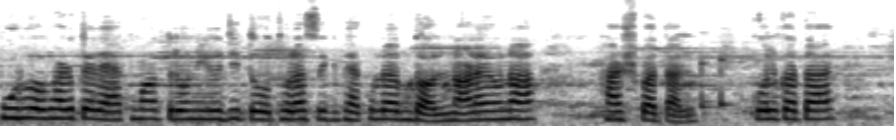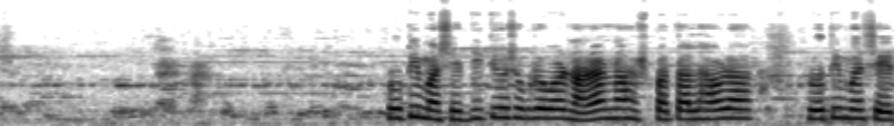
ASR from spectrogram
পূর্ব ভারতের একমাত্র নিয়োজিত থোরাসিক ভ্যাকুলাম দল নারায়ণা হাসপাতাল, কলকাতায় প্রতি মাসের দ্বিতীয় শুক্রবার নারায়ণা হাসপাতাল, হাওড়া। প্রতি মাসের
